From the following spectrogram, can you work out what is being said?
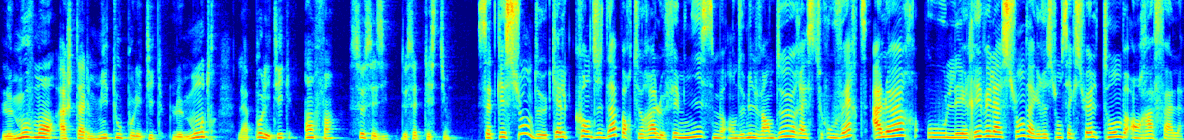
le mouvement hashtag MeToo politique le montre, la politique enfin se saisit de cette question. Cette question de quel candidat portera le féminisme en 2022 reste ouverte à l'heure où les révélations d'agressions sexuelles tombent en rafale.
